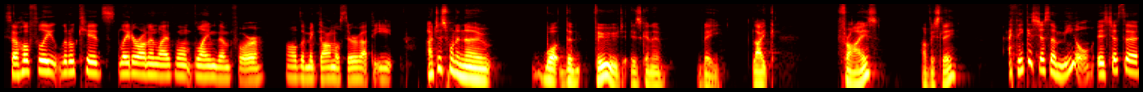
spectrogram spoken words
So hopefully little kids later on in life won't blame them for all the McDonald's they're about to eat. I just wanna know what the food is gonna be. Like, fries, obviously. I think it's just a meal. It's just a.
